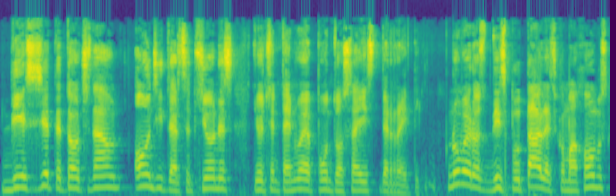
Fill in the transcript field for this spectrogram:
17 touchdowns, 11 intercepciones y 89.6 de rating. Números disputables con Mahomes,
